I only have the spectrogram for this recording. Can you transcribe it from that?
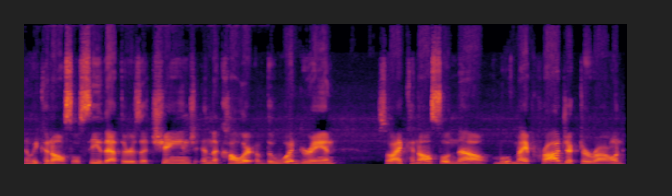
And we can also see that there's a change in the color of the wood grain so I can also now move my project around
